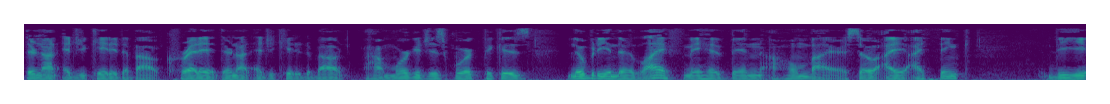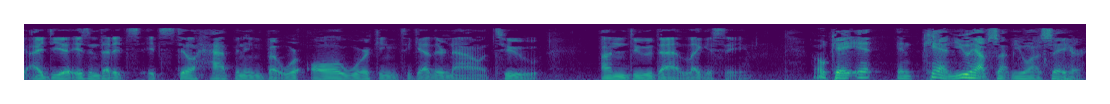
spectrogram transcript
they're not educated about credit, they're not educated about how mortgages work because nobody in their life may have been a home buyer. So I, I think the idea isn't that it's it's still happening, but we're all working together now to undo that legacy. Okay, and Ken, you have something you want to say here.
